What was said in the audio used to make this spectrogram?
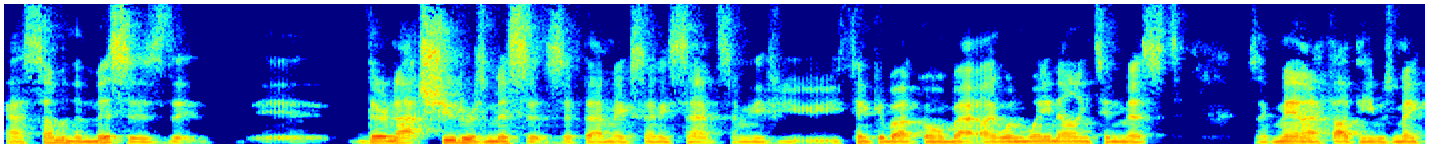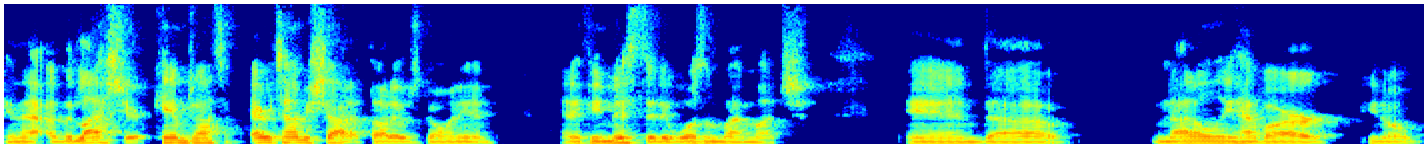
has some of the misses that eh, they're not shooters misses, if that makes any sense. I mean, if you, you think about going back, like when Wayne Ellington missed it's like, man, I thought he was making that. Last year, Cam Johnson, every time he shot it, thought it was going in. And if he missed it, it wasn't by much. And uh, not only have our, you know,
